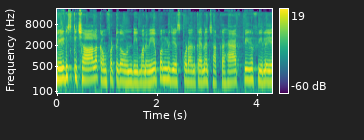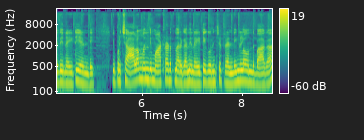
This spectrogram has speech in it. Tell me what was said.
లేడీస్కి చాలా కంఫర్ట్గా ఉండి మనం ఏ పనులు చేసుకోవడానికైనా చక్క హ్యాపీగా ఫీల్ అయ్యేది నైటీ అండి. ఇప్పుడు చాలామంది మాట్లాడుతున్నారు కానీ నైటీ గురించి ట్రెండింగ్లో ఉంది బాగా.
